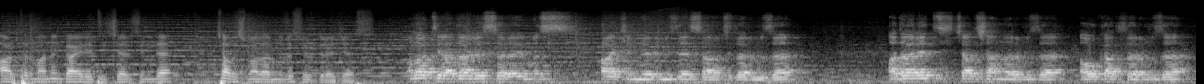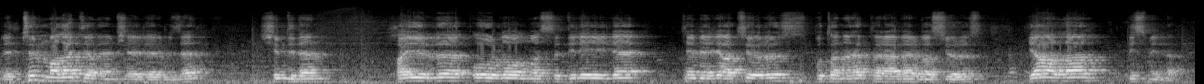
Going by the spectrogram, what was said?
artırmanın gayreti içerisinde çalışmalarımızı sürdüreceğiz. Malatya Adalet Sarayımız hakimlerimize, savcılarımıza, adalet çalışanlarımıza, avukatlarımıza ve tüm Malatyalı hemşehrilerimize şimdiden hayırlı uğurlu olması dileğiyle temeli atıyoruz. Butona hep beraber basıyoruz. Ya Allah, Bismillah.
